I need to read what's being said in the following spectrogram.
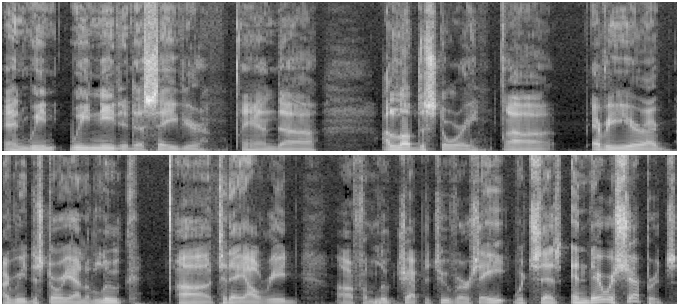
and we we needed a savior. And uh, I love the story. Uh, every year I, I read the story out of Luke. Uh, today I'll read uh, from Luke chapter 2, verse 8, which says, And there were shepherds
